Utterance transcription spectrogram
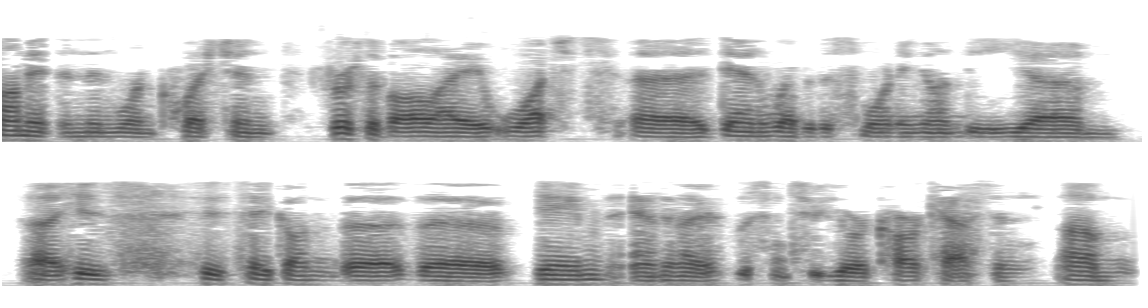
comment and then one question. First of all, I watched uh, Dan Weber this morning on the um, uh, his his take on the the game, and then I listened to your CarCast, and um,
